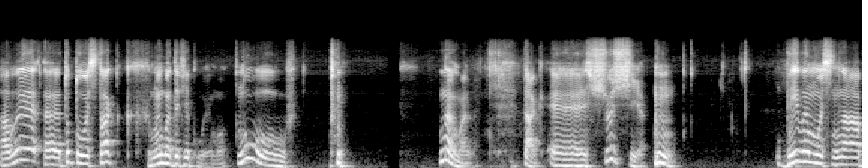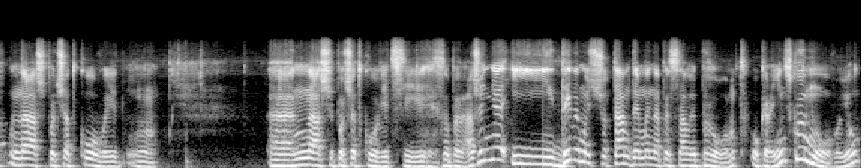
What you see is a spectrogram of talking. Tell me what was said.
але е, тобто ось так ми модифікуємо. Ну, нормально. Так, е, що ще? Дивимось на наш початковий. е, Наші початкові ці зображення, і дивимося, що там, де ми написали промпт українською мовою,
